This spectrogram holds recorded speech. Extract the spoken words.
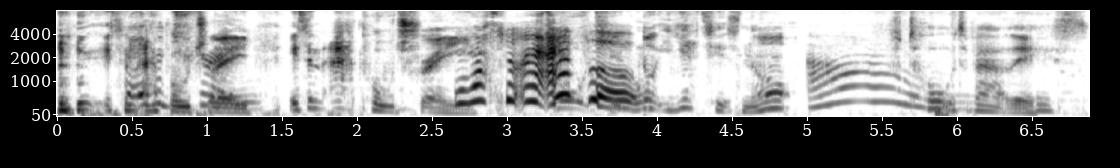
an But it's a apple tree. tree. It's an apple tree. Yeah, that's not an Talked to- apple. Not yet. It's not. Oh. We've talked about this.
